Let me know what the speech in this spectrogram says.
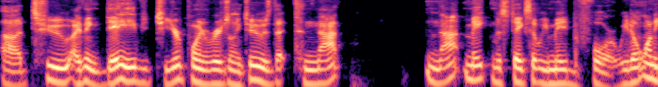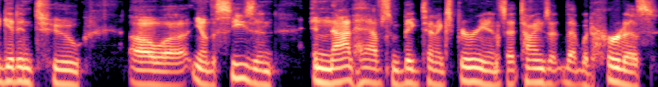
uh, to I think Dave, to your point originally too, is that to not not make mistakes that we made before. We don't want to get into oh uh, you know the season and not have some Big Ten experience at times that, that would hurt us,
